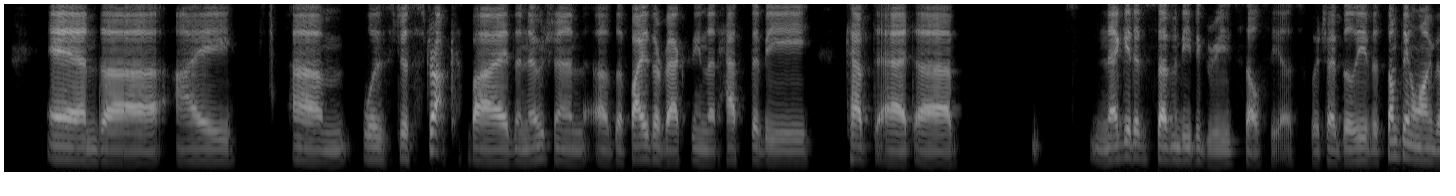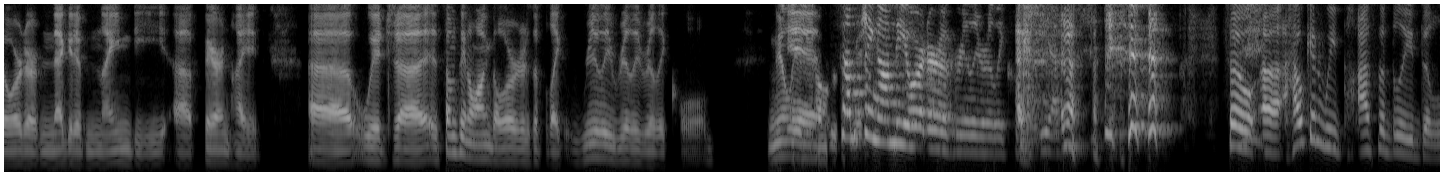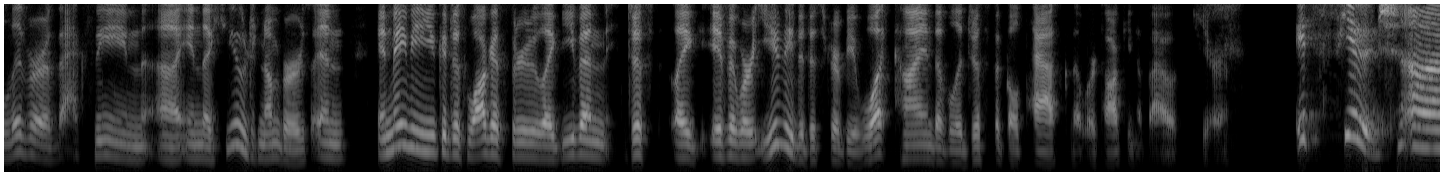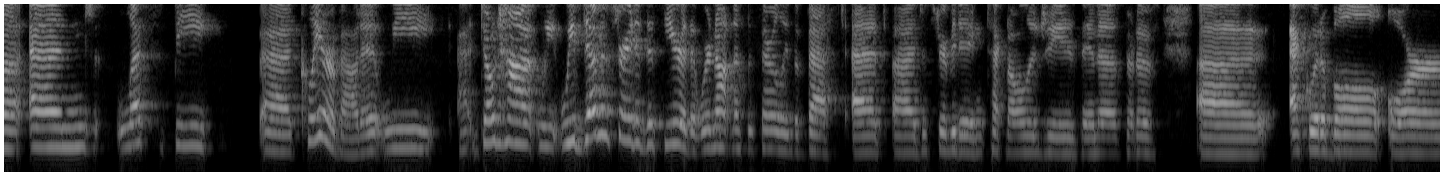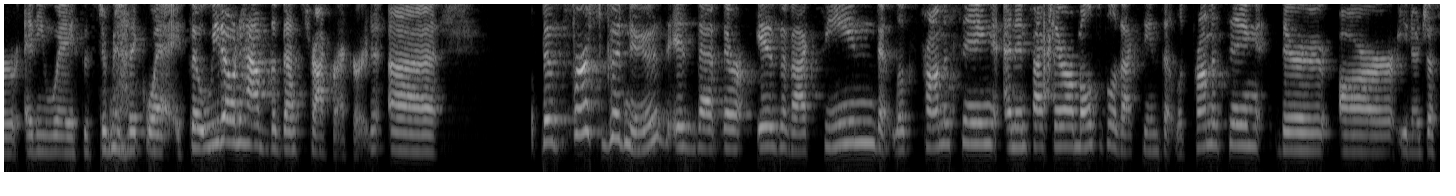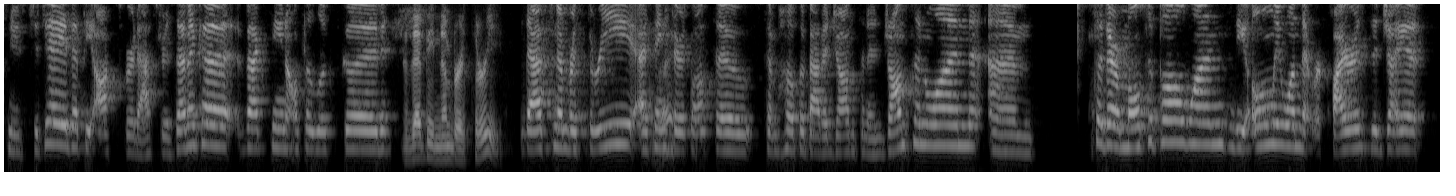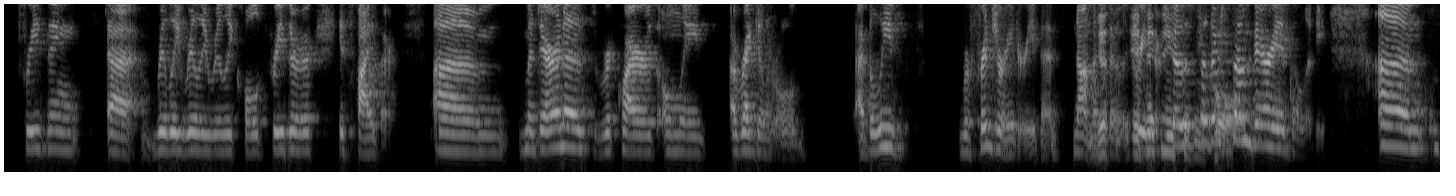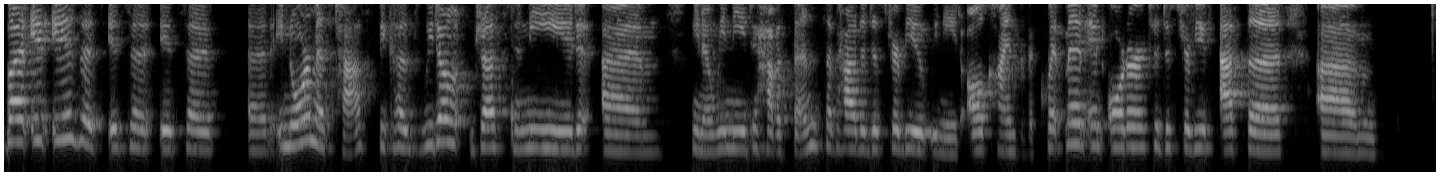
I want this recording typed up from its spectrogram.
And uh, I um, was just struck by the notion of the Pfizer vaccine that has to be kept at uh, negative 70 degrees Celsius, which I believe is something along the order of negative 90 Fahrenheit uh, which uh, is something along the orders of like really, really, really cold. Nearly something on the order of really, really cold. Yeah. so, uh, how can we possibly deliver a vaccine uh, in the huge numbers? And and maybe you could just walk us through, like, even just like if it were easy to distribute, what kind of logistical task that we're talking about here? It's huge, uh, and let's be uh, clear about it, we don't have we we've demonstrated this year that we're not necessarily the best at uh, distributing technologies in a sort of uh, equitable or any way systematic way. So we don't have the best track record. The first good news is that there is a vaccine that looks promising. And in fact, there are multiple vaccines that look promising. There are, you know, just news today that the Oxford AstraZeneca vaccine also looks good. Would that be number three? That's number three. I think Right. there's also some hope about a Johnson and Johnson one. Um, so there are multiple ones. The only one that requires the giant freezing, uh, really, really, really cold freezer is Pfizer. Um, Moderna's requires only a regular old, I believe, refrigerator even, not necessarily freezer. So, so there's cold. some variability. Um, but it is a, it's a, it's a, an enormous task because we don't just need, um, you know, we need to have a sense of how to distribute. We need all kinds of equipment in order to distribute at the, um,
